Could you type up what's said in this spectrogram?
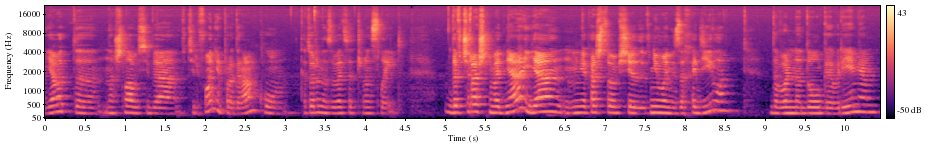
я вот э, нашла у себя в телефоне программку, которая называется Translate. До вчерашнего дня я, мне кажется, вообще в него не заходила довольно долгое время.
